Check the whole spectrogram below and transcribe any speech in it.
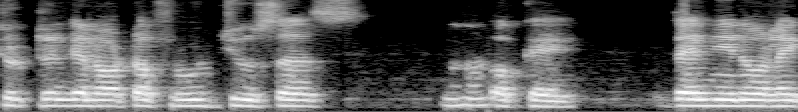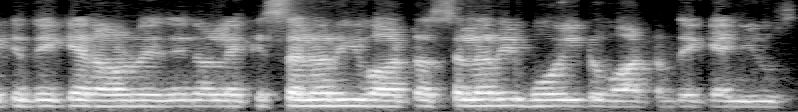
to drink a lot of fruit juices, Uh-huh. okay. Then you know, like they can always, you know, like celery water, celery boiled water they can use.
